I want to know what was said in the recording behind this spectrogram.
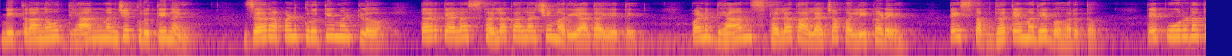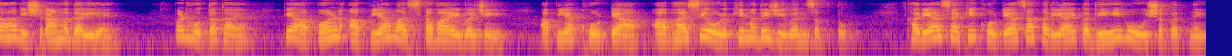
मित्रांनो ध्यान म्हणजे कृती नाही. जर आपण कृती म्हटलं तर त्याला स्थलकालाची मर्यादा येते. पण ध्यान स्थलकालाच्या पलीकडे ते स्तब्धतेमध्ये बहरतं. ते पूर्णत विश्रामदायी आहे. पण होतं काय? की आपण आपल्या वास्तवाऐवजी आपल्या खोट्या आभासी ओळखीमध्ये जीवन जगतो. खऱ्यासाठी खोट्याचा पर्याय कधीही होऊ शकत नाही.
